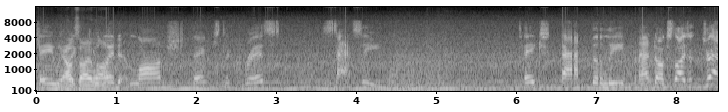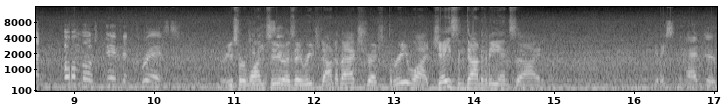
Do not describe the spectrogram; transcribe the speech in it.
Jay with outside a line. good launch, thanks to Chris. Saxy takes back the lead. Mad Dog slides the track, almost into Chris. Grease for one, two as they reach down the backstretch. Three wide. Jason down to the inside. Jason had to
